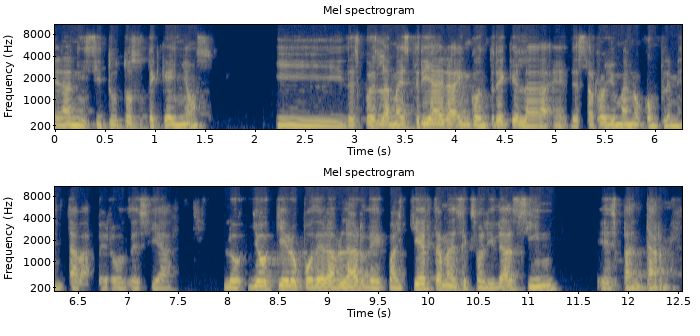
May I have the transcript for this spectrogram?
eran institutos pequeños y después la maestría era, encontré que el eh, desarrollo humano complementaba, pero decía, lo, yo quiero poder hablar de cualquier tema de sexualidad sin espantarme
